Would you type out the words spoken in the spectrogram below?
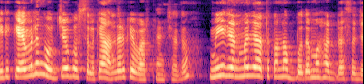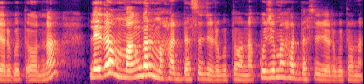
ఇది కేవలంగా ఉద్యోగస్తులకి అందరికీ వర్తించదు. మీ జన్మజాతకంలో బుధ మహర్దశ జరుగుతున్నా లేదా మంగళ మహర్దశ జరుగుతున్నా కుజ మహర్దశ జరుగుతున్నా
